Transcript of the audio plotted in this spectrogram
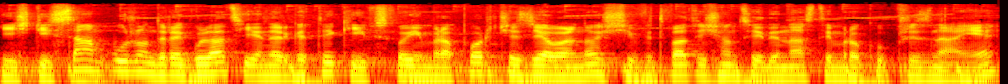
Jeśli sam Urząd Regulacji Energetyki w swoim raporcie z działalności w 2011 roku przyznaje,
